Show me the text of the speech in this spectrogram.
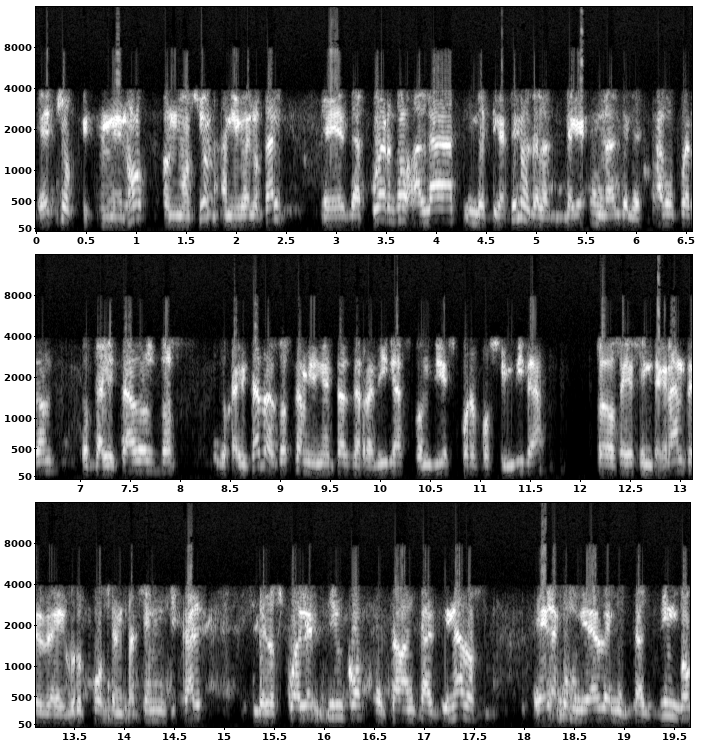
hecho que generó conmoción a nivel local. Eh, de acuerdo a las investigaciones de la Fiscalía General del Estado, fueron localizados dos, localizadas dos camionetas de redilas con 10 cuerpos sin vida, todos ellos integrantes del grupo Sensación Musical, de los cuales cinco estaban calcinados en la comunidad de Mezcalcingo,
